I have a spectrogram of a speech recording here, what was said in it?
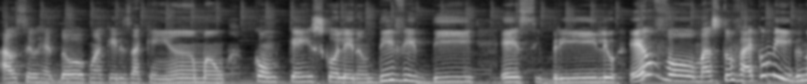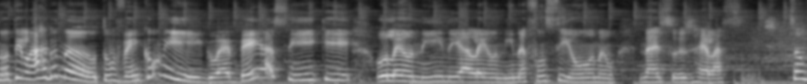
ao seu redor, com aqueles a quem amam, com quem escolheram dividir esse brilho. Eu vou, mas tu vai comigo, não te largo não, tu vem comigo. É bem assim que o leonino e a leonina funcionam nas suas relações. São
